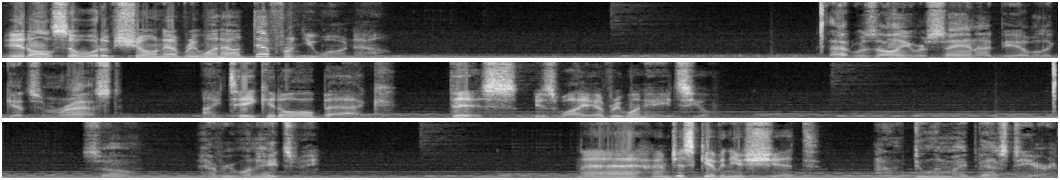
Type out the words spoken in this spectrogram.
It also would have shown everyone how different you are now. If that was all you were saying, I'd be able to get some rest. I take it all back. This is why everyone hates you. So, everyone hates me. Nah, I'm just giving you shit. I'm doing my best here.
